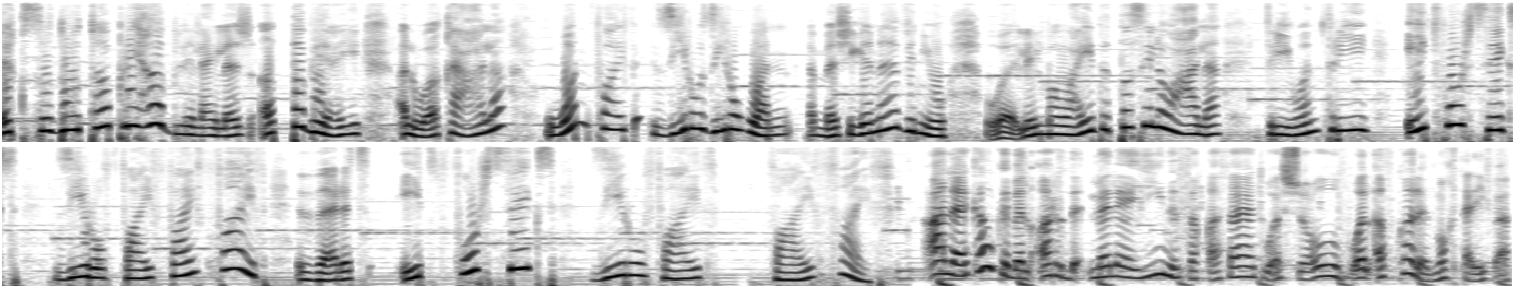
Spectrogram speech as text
اقصدوا توب ريهاب للعلاج الطبيعي الواقع على 15001 ميشيغان افنيو وللمواعيد اتصلوا على 313 846 0555 That's 846 0555 على كوكب الأرض ملايين الثقافات والشعوب والأفكار المختلفة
